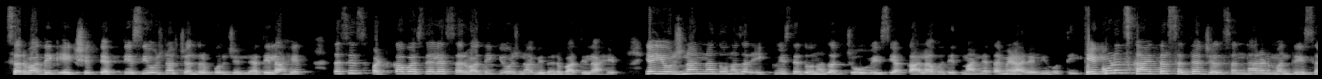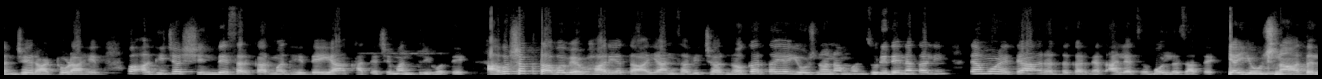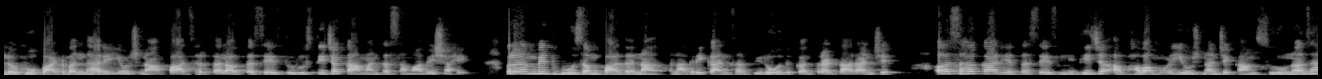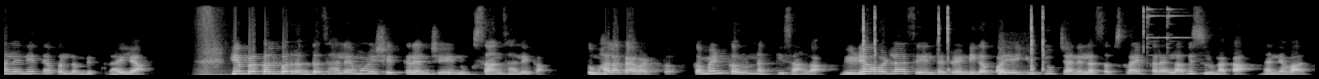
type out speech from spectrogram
सर्वाधिक एकशे तेहतीस योजना चंद्रपूर जिल्ह्यातील आहेत. तसेच फटका बसलेल्या सर्वाधिक योजना विदर्भातील आहेत. या योजनांना दोन हजार एकवीस ते दोन हजार चोवीस या कालावधीत मान्यता मिळालेली होती. एकूणच काय तर सध्या जलसंधारण मंत्री संजय राठोड आहेत व आधीच्या शिंदे सरकारमध्ये ते या खात्याचे मंत्री होते. आवश्यकता व व्यवहार्यता यांचा विचार न करता या योजनांना मंजुरी देण्यात आली. त्यामुळे त्या रद्द करण्यात आल्याचं बोललं जाते या योजनात लघु पाटबंधारे योजना पाझर तलाव तसेच दुरुस्तीच्या कामांचा समावेश आहे. प्रलंबित भूसंपादन ना- नागरिकांचा विरोध कंत्राटदारांचे असहकार्य तसेच निधीच्या अभावामुळे योजनांचे काम सुरू न झाल्याने त्या प्रलंबित राहिल्या. हे प्रकल्प रद्द झाल्यामुळे शेतकऱ्यांचे नुकसान झाले का? तुम्हाला काय वाटतं? कमेंट करून नक्की सांगा. व्हिडिओ आवडला असेल तर ट्रेंडी गप्पा या युट्यूब चॅनेलला सबस्क्राईब करायला विसरू नका. धन्यवाद.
